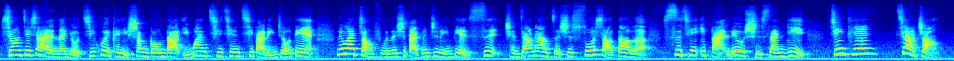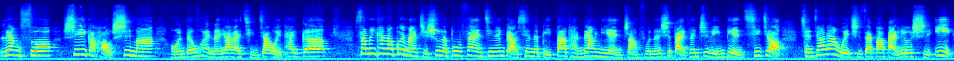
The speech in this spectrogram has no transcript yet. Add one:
希望接下来呢，有机会可以上攻到一万七千七百零九点。另外，涨幅呢是百分之零点四，成交量则是缩小到了四千一百六十三亿。今天价涨量缩是一个好事吗？我们等会呢要来请教维泰哥。上面看到贵买指数的部分，今天表现的比大盘亮眼，涨幅呢是百分之零点七九，成交量维持在八百六十亿，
